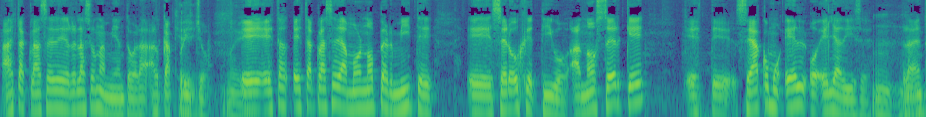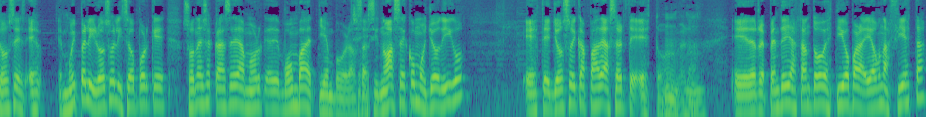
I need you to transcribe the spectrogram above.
a esta clase de relacionamiento, ¿verdad? Al capricho. Eh, esta, esta clase de amor no permite eh, ser objetivo, a no ser que este, sea como él o ella dice. Entonces es, muy peligroso, Eliseo, porque son esa clase de amor que bomba de tiempo, ¿verdad? O sea, si no haces como yo digo, este, yo soy capaz de hacerte esto, eh, de repente ya están todos vestidos para ir a una fiesta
